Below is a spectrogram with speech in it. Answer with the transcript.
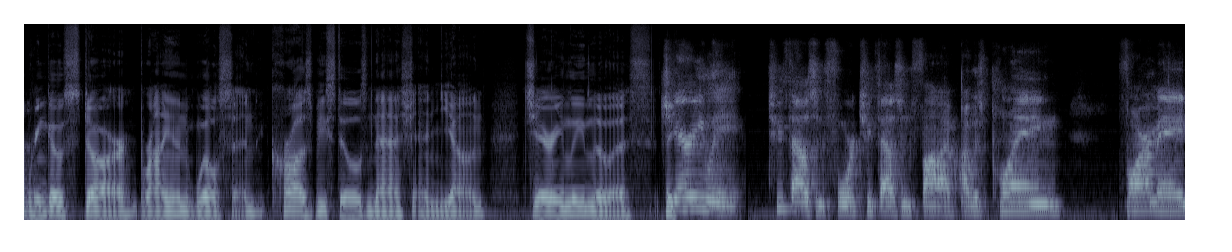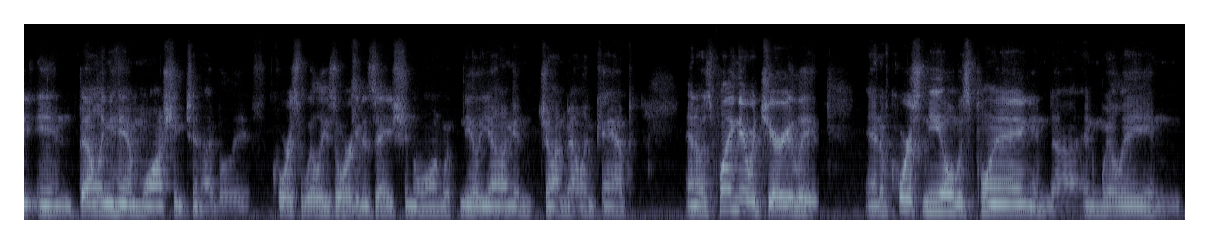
Ringo Starr, Brian Wilson, Crosby, Stills, Nash, and Young, Jerry Lee Lewis. The- Jerry Lee. 2004, 2005, I was playing Farm Aid in Bellingham, Washington, I believe. Of course, Willie's organization, along with Neil Young and John Mellencamp. And I was playing there with Jerry Lee. And of course, Neil was playing, and, uh, and Willie, and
